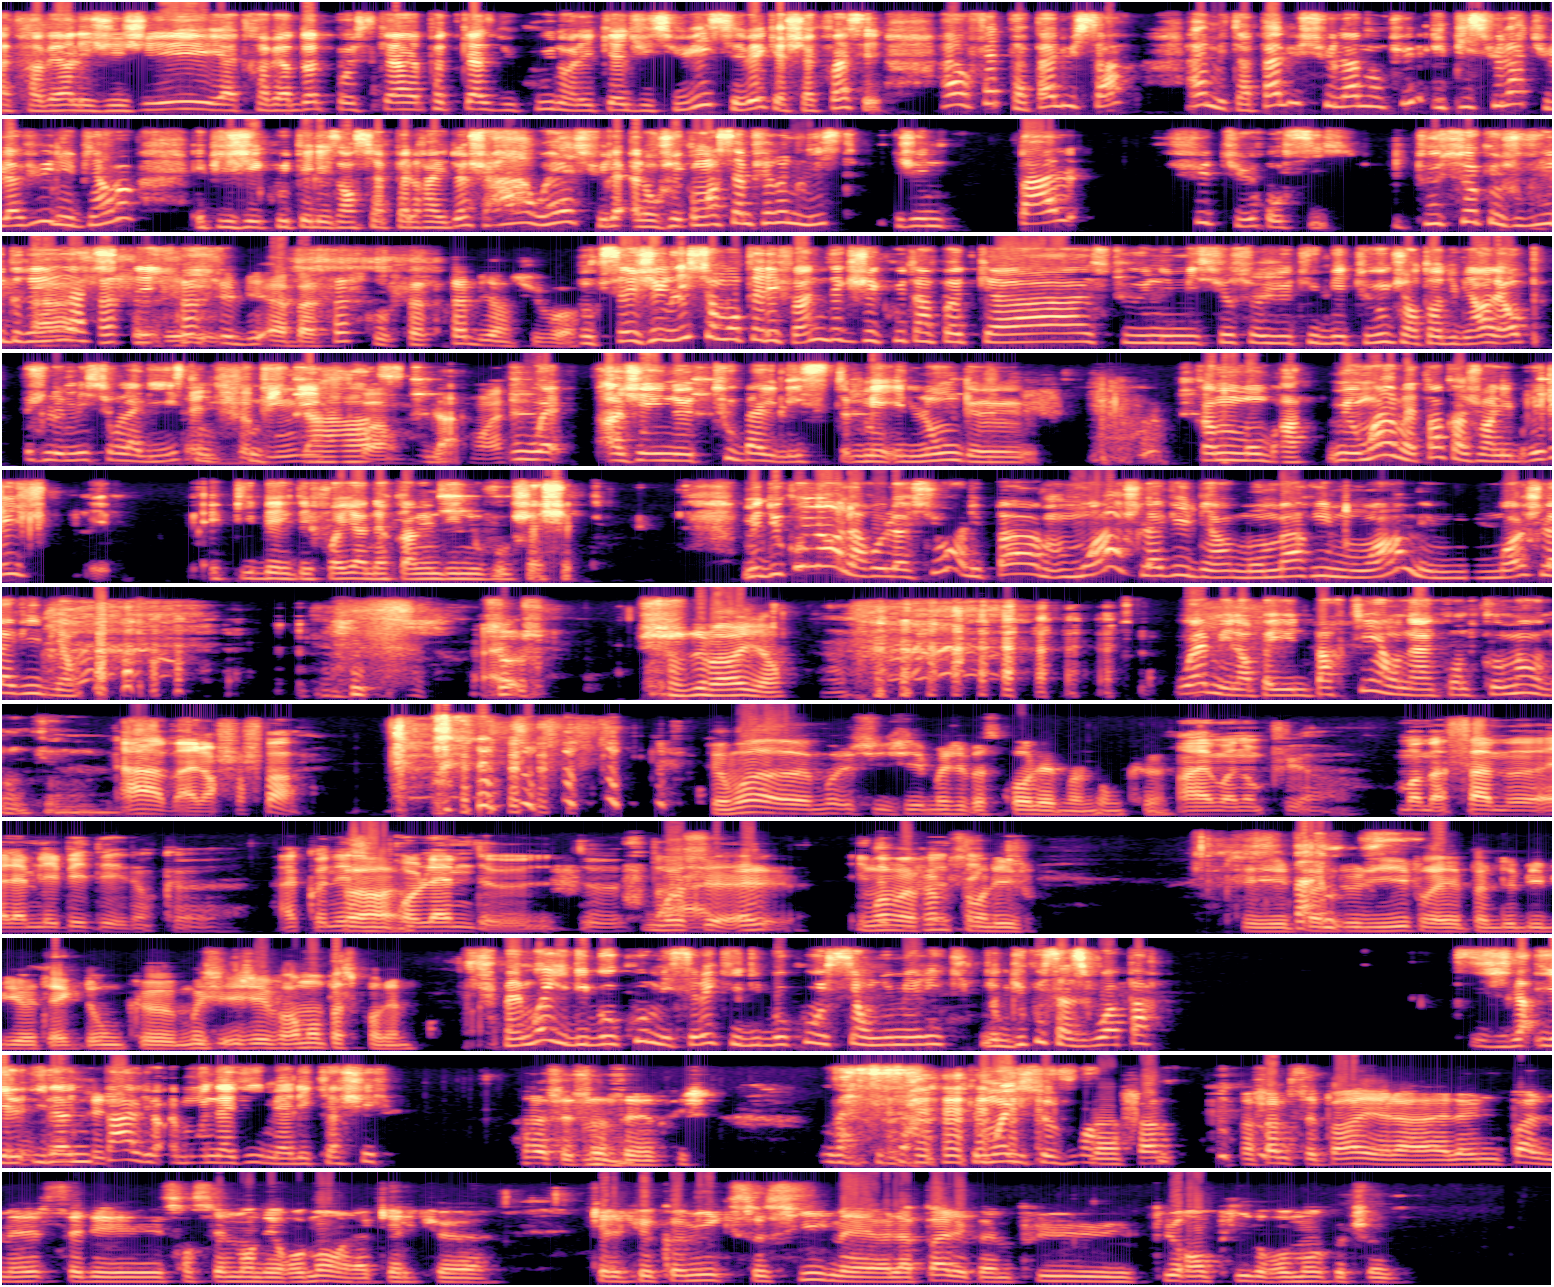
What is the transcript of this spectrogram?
à travers les GG et à travers d'autres podcasts du coup dans lesquels j'ai suivi, c'est vrai qu'à chaque fois c'est ah au fait t'as pas lu ça? Ah mais t'as pas lu celui-là non plus? Et puis celui-là tu l'as vu il est bien. Et puis j'ai écouté les anciens Pell Riders. Ah ouais celui-là. Alors j'ai commencé à me faire une liste. J'ai une pâle future aussi tous ceux que je voudrais Ah, ça, acheter ça, c'est bien. Ah, bah, ça, je trouve ça très bien, tu vois. donc c'est- j'ai une liste sur mon téléphone. Dès que j'écoute un podcast ou une émission sur YouTube et tout, que j'ai entendu bien, allez hop, je le mets sur la liste. Une Donc, que shopping je list, quoi. Ouais. Ouais. Ah, j'ai une to buy list, mais longue euh, comme mon bras. Mais au moins maintenant, quand je vais en librairie, je- et, puis ben, des fois il y en a quand même des nouveaux que j'achète. Mais du coup non, la relation, elle est pas. Moi, je la vis bien. Mon mari moins, mais moi, je la vis bien. Change, change de mari, hein. Ouais, mais il en paye une partie. hein, on a un compte commun, donc. euh, Ah bah alors change pas. Moi, euh, moi, j'ai, j'ai- moi, j'ai pas ce problème, hein, donc. euh, Ouais, moi non plus. hein. Moi, ma femme, euh, elle aime les BD, donc euh, elle connaît Ah. son problème de. de moi, bah, c'est, elle, moi, de ma femme, c'est en livre. C'est Bah, pas de livres et pas de bibliothèque, donc euh, moi, j'ai, vraiment pas ce problème. Ben moi, il lit beaucoup, mais c'est vrai qu'il lit beaucoup aussi en numérique. Donc du coup, ça se voit pas. Je il, il a une pâle, à mon avis, mais elle est cachée. Ah, c'est ça, Hmm. c'est la triche. Bah, c'est ça. Que moi, il se voit. Ma femme, ma femme, c'est pareil, elle a, elle a une palle, mais c'est des, essentiellement des romans. Elle a quelques, quelques comics aussi, mais la palle est quand même plus, plus remplie de romans qu'autre chose.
